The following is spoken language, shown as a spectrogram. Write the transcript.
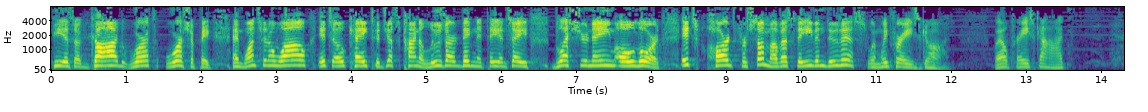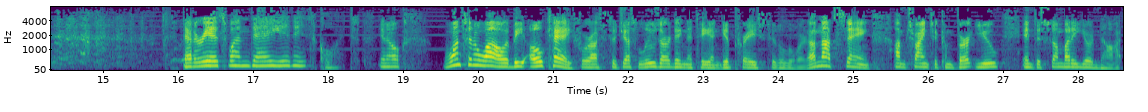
He is a God worth worshiping. And once in a while, it's okay to just kind of lose our dignity and say, bless your name, O Lord. It's hard for some of us to even do this when we praise God. Well, praise God. Better is one day in His courts. You know, once in a while it would be okay for us to just lose our dignity and give praise to the Lord. I'm not saying I'm trying to convert you into somebody you're not.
